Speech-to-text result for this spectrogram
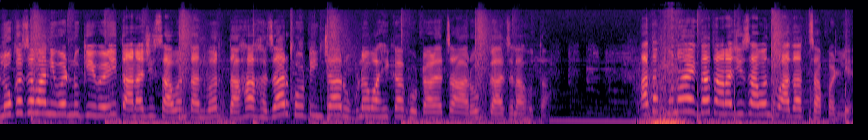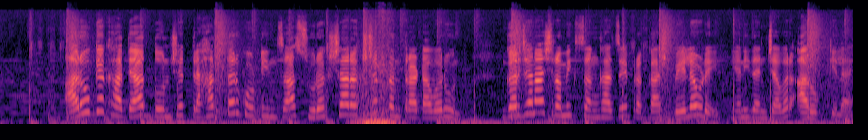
लोकसभा निवडणुकीवेळी तानाजी सावंतांवर दहा हजार कोटींच्या रुग्णवाहिका घोटाळ्याचा आरोप गाजला होता. आता पुन्हा एकदा तानाजी सावंत वादात सापडले आरोग्य खात्यात दोनशे त्र्याहत्तर कोटींचा सुरक्षा रक्षक कंत्राटावरून गर्जना श्रमिक संघाचे प्रकाश बेलवडे यांनी त्यांच्यावर आरोप केलाय.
